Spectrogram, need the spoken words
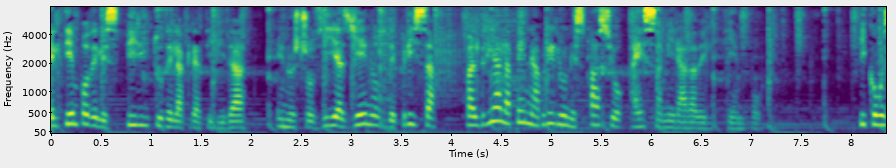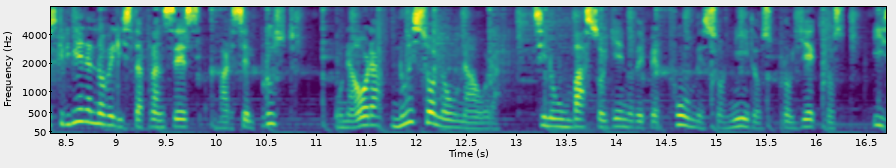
El tiempo del espíritu de la creatividad, en nuestros días llenos de prisa, valdría la pena abrirle un espacio a esa mirada del tiempo. Y como escribiera el novelista francés Marcel Proust, una hora no es solo una hora, sino un vaso lleno de perfumes, sonidos, proyectos y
